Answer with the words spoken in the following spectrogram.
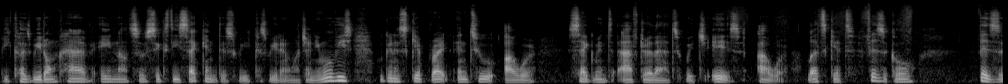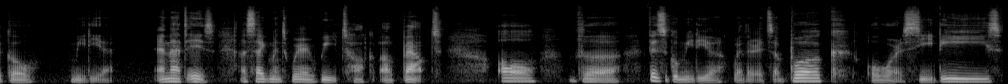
because we don't have a not so 60 second this week because we didn't watch any movies, we're going to skip right into our segment after that, which is our Let's Get Physical, Physical Media. And that is a segment where we talk about all the physical media, whether it's a book or CDs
